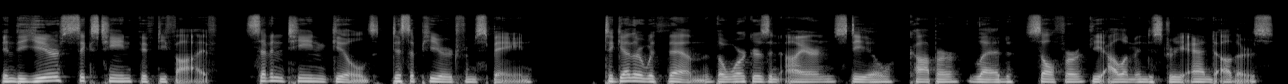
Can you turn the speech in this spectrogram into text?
In the year 1655, 17 guilds disappeared from Spain. Together with them, the workers in iron, steel, copper, lead, sulfur, the alum industry, and others.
